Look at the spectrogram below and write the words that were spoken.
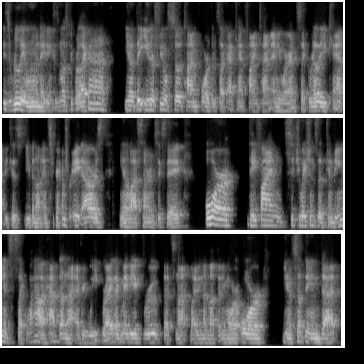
is really illuminating because most people are like, ah, you know, they either feel so time poor that it's like, I can't find time anywhere. And it's like, really, you can't because you've been on Instagram for eight hours, you know, last 168. Or they find situations of convenience. It's like, wow, I have done that every week, right? Like maybe a group that's not lighting them up anymore, or, you know, something that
